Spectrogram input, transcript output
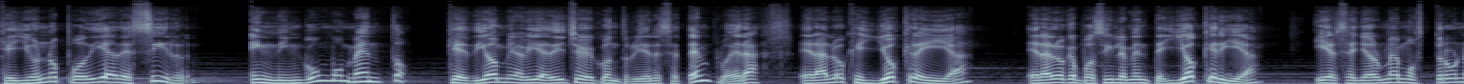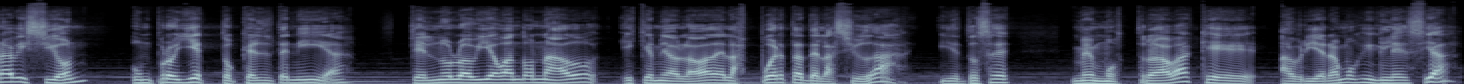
que yo no podía decir en ningún momento que Dios me había dicho que construyera ese templo. Era, era lo que yo creía era lo que posiblemente yo quería y el Señor me mostró una visión, un proyecto que Él tenía, que Él no lo había abandonado y que me hablaba de las puertas de la ciudad. Y entonces me mostraba que abriéramos iglesia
